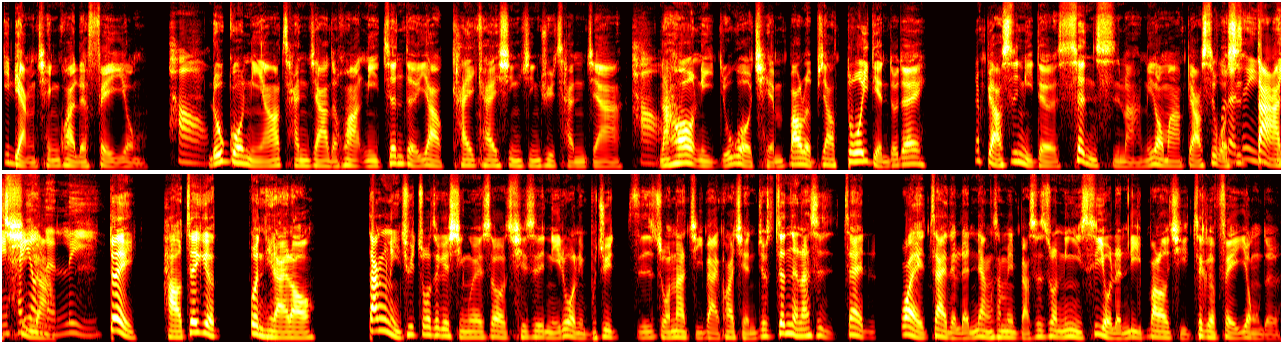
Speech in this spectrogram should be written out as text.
一两千块的费用。好，如果你要参加的话，你真的要开开心心去参加。好，然后你如果钱包的比较多一点，对不对？那表示你的盛世嘛，你懂吗？表示我是大气嘛。能力，对，好，这个问题来喽。当你去做这个行为的时候，其实你如果你不去执着那几百块钱，就是真的那是在外在的能量上面表示说你是有能力报得起这个费用的。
